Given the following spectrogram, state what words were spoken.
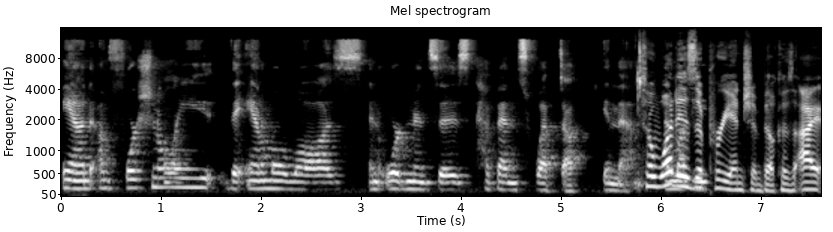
And unfortunately, the animal laws and ordinances have been swept up in them. So what is is a preemption bill? Because I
